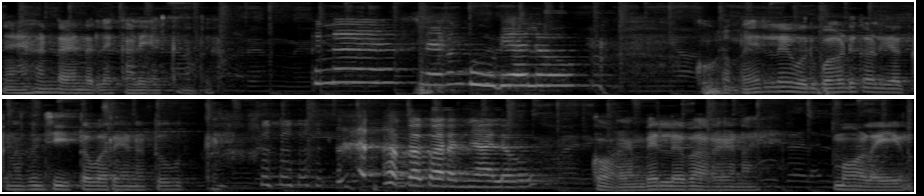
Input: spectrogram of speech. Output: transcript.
സ്നേഹം ഉണ്ടായണ്ടല്ലേ കളിയാക്കണത്? പിന്നെ സ്നേഹം കൂടിയാലോ? കുടുംബയല്ലേ ഒരുപാട് കളിയാക്കണതും ചീത്ത പറയണതും ഒക്കെ. അപ്പൊ കുറഞ്ഞാലോ കുറയുമ്പല്ലേ പറയണേ മോളയും.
